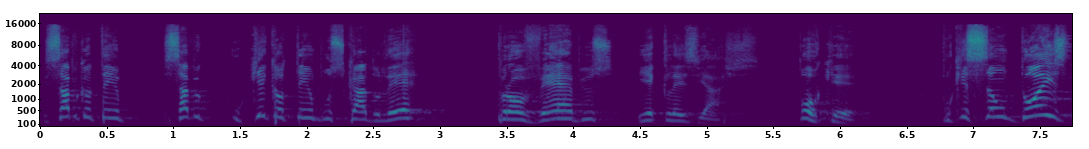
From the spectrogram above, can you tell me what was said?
E sabe o que eu tenho, sabe o que, que eu tenho buscado ler? Provérbios e Eclesiastes. Por quê? Porque são dois,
